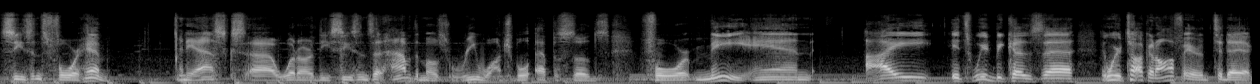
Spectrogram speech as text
seasons for him. And he asks, uh, what are the seasons that have the most rewatchable episodes for me? And I it's weird because uh, and we were talking off air today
